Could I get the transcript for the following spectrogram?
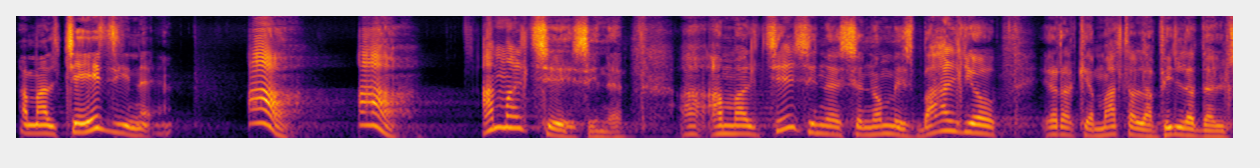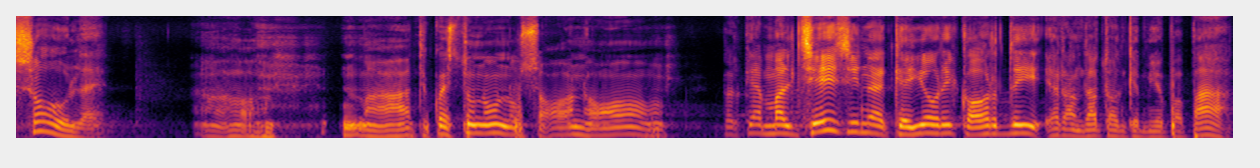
a Malcesine. Ah, ah a Malcesine. A, a, Malcesine, se non mi sbaglio, era chiamata la Villa del Sole. Oh, ma questo non lo so, no. Perché a Malcesine, che io ricordi, era andato anche mio papà,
